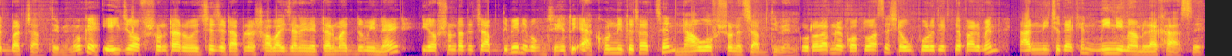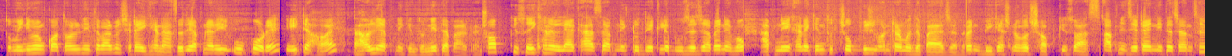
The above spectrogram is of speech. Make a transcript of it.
একবার চাপ দিবেন, ওকে? এই যে অপশনটা রয়েছে, যেটা আপনারা সবাই জানেন, এটার মাধ্যমেই নেয়, এই অপশনটাতে চাপ দিবেন এবং যেহেতু এখন নিতে চাচ্ছেন নাও অপশনে চাপ দিবেন। টোটাল আপনার কত আছে সেটা উপরে দেখতে পারবেন, তার নিচে দেখেন মিনিমাম লেখা আছে। তো মিনিমাম কত হলে নিতে পারবেন সেটা এখানে আছে। যদি আপনার এই উপরে এইটা হয়, তাহলে আপনি কিন্তু নিতে পারবেন। সবকিছু এখানে লেখা আছে, আপনি একটু দেখলে বুঝে যাবেন এবং আপনি এখানে কিন্তু চব্বিশ ঘণ্টার মধ্যে পাওয়া যাবেন। বিকাশ নগদ সবকিছু আছে। আপনি যেটাই নিতে চাচ্ছেন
